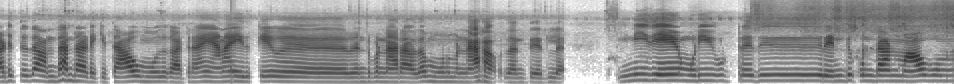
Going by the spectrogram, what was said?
அடுத்தது அந்தாண்ட அடைக்கு தாவும் போது காட்டுறேன். ஏன்னா இதுக்கே ரெண்டு மணி நேரம் ஆகுதா மூணு மணி நேரம் ஆகுதான்னு தெரில. இனி இதே முடி விட்டுறது ரெண்டு குண்டான் மாவும்.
